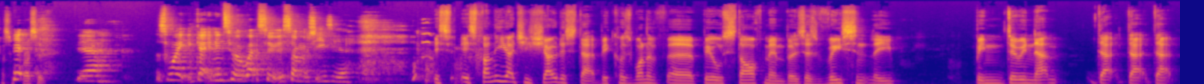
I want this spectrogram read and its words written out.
That's Hip. impressive. Yeah. That's why getting into a wetsuit is so much easier. It's it's funny you actually showed us that because one of uh, Bill's staff members has recently been doing that that that that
